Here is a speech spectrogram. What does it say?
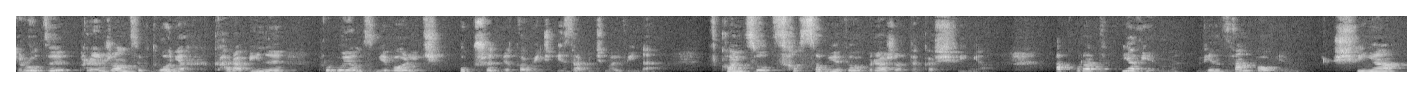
drudzy, prężący w dłoniach karabiny, próbują zniewolić, uprzedmiotowić i zabić Malwinę. W końcu, co sobie wyobraża taka świnia? Akurat ja wiem, więc Wam powiem. Świnia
